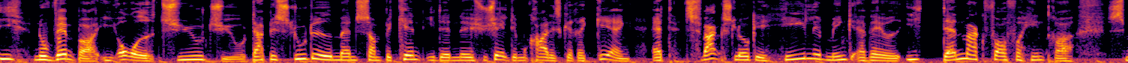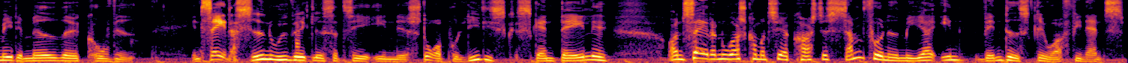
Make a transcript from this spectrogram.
I november i året 2020, der besluttede man som bekendt i den øh, socialdemokratiske regering at tvangslukke hele minkerhvervet i Danmark for at forhindre smitte med øh, covid. En sag, der siden udviklede sig til en øh, stor politisk skandale, og en sag, der nu også kommer til at koste samfundet mere end ventet, skriver Finans.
